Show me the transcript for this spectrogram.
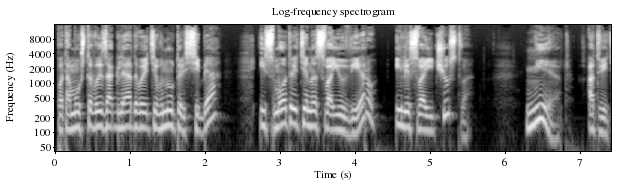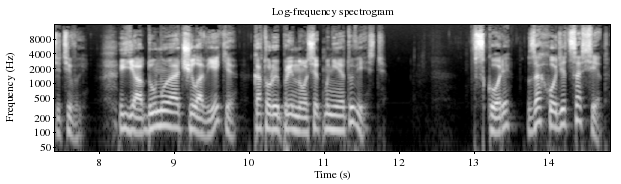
Потому что вы заглядываете внутрь себя и смотрите на свою веру или свои чувства? Нет, ответите вы. Я думаю о человеке, который приносит мне эту весть. Вскоре заходит сосед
